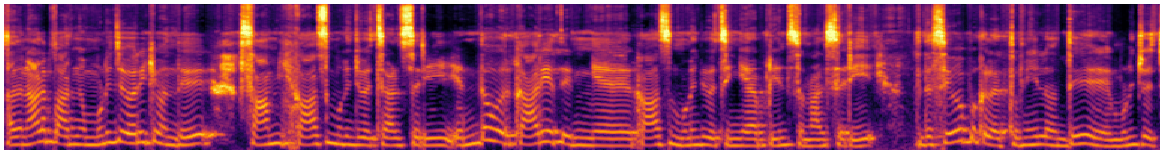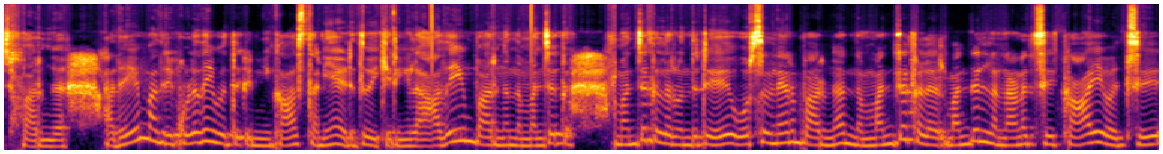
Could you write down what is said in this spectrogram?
அதனால பாருங்க முடிஞ்ச வரைக்கும் வந்து சாமி காசு முடிஞ்சு வச்சாலும் சரி எந்த ஒரு காரியத்தை நீங்க காசு முடிஞ்சு வச்சீங்க அப்படின்னு சொன்னாலும் சரி இந்த சிவப்பு கலர் துணியில வந்து முடிஞ்சு வச்சு பாருங்க. அதே மாதிரி குலதெய்வத்துக்கு நீங்க காசு தனியா எடுத்து வைக்கிறீங்களா? அதையும் பாருங்க இந்த மஞ்சள் க- மஞ்சள் கலர் வந்துட்டு ஒரு சில நேரம் பாருங்க அந்த மஞ்சள் கலர் மஞ்சள்ல நனைச்சு காய வச்சு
